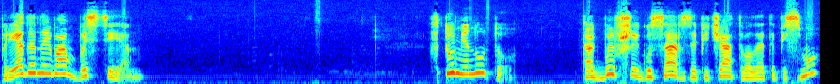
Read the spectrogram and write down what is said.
преданный вам Бастиен. В ту минуту, как бывший гусар запечатывал это письмо,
